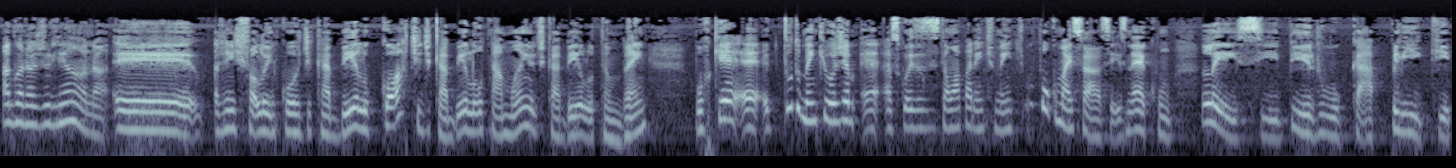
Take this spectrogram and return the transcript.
Agora, Juliana, é, a gente falou em cor de cabelo, corte de cabelo ou tamanho de cabelo também. Porque é, tudo bem que hoje é, as coisas estão aparentemente um pouco mais fáceis, né? Com lace, peruca, aplique,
